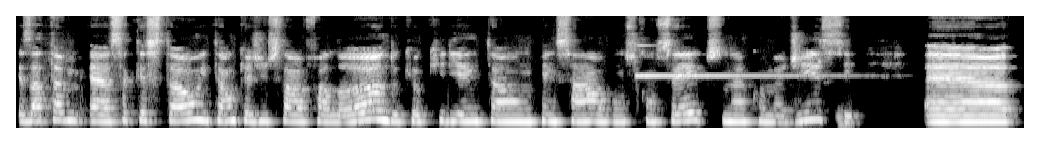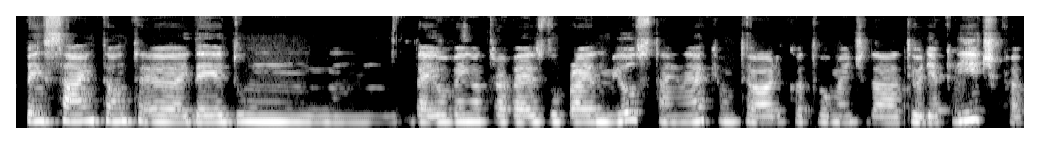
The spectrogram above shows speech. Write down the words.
exatamente essa questão, então, que a gente estava falando, que eu queria, então, pensar alguns conceitos, né, como eu disse, é, pensar, então, a ideia de um. Daí eu venho através do Brian Milstein, né, que é um teórico atualmente da teoria crítica,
